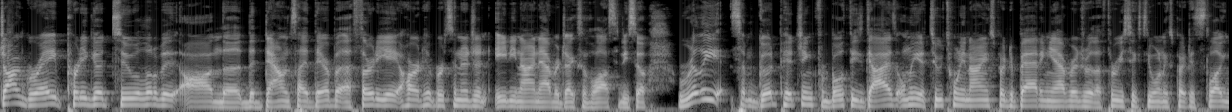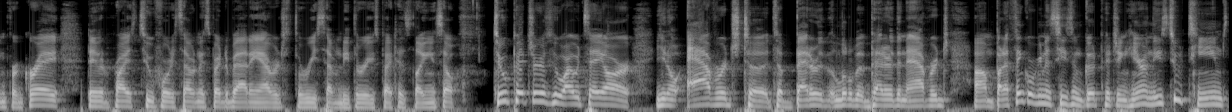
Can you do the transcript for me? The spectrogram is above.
Jon Gray, pretty good too, a little bit on the, the downside there, but a 38 hard hit percentage and 89 average exit velocity. So really some good pitching from both these guys. Only a 229 expected batting average with a 361 expected slugging for Gray. David Price, 247 expected batting average, 373 expected slugging. So two pitchers who I would say are, you know, average to, to better, a little bit better than average. Um, but I think we're going to see some good pitching here. And these two teams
